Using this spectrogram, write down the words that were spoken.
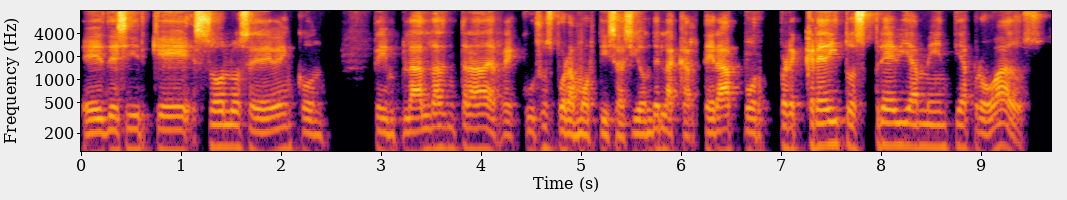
es decir, que solo se deben contemplar la entrada de recursos por amortización de la cartera por créditos previamente aprobados.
